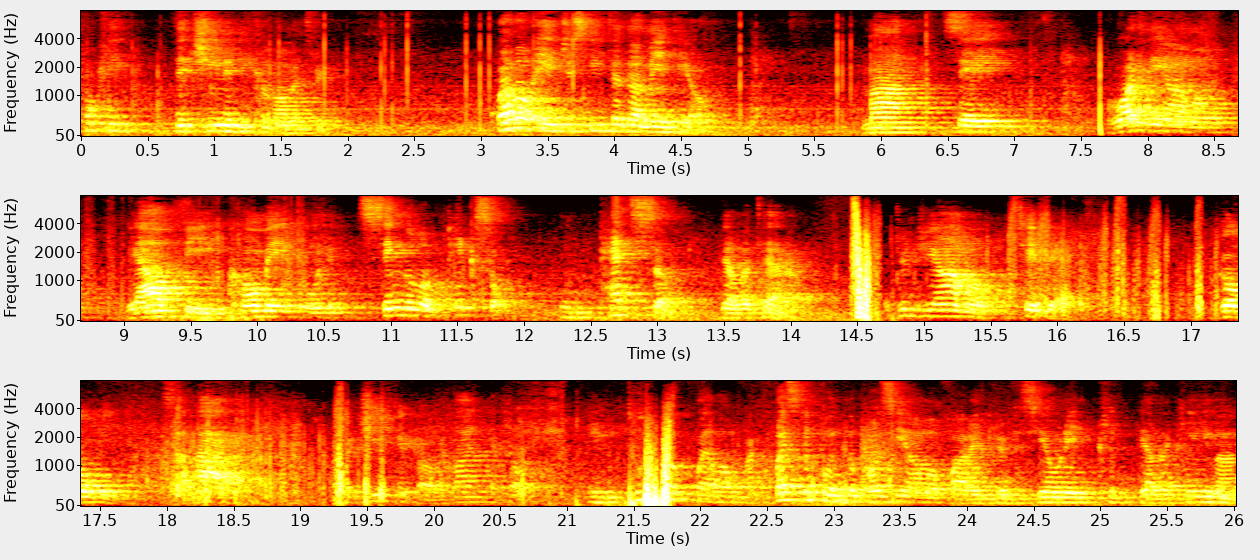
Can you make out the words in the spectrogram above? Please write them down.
pochi decine di chilometri. Quello è gestito da Meteo, ma se guardiamo gli Alpi come un singolo pixel, un pezzo della Terra, aggiungiamo Tibet, Gobi, Sahara, Pacifico, Atlantico, in tutto quello, a questo punto possiamo fare previsioni del clima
